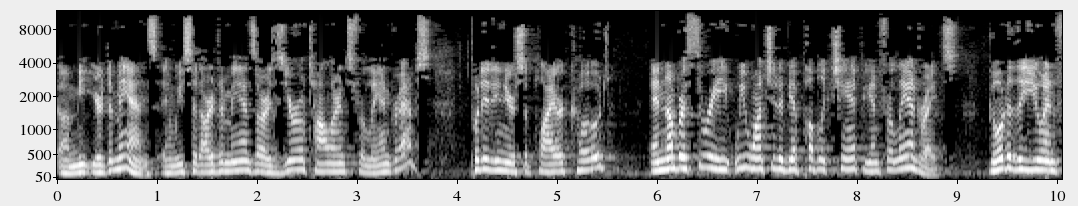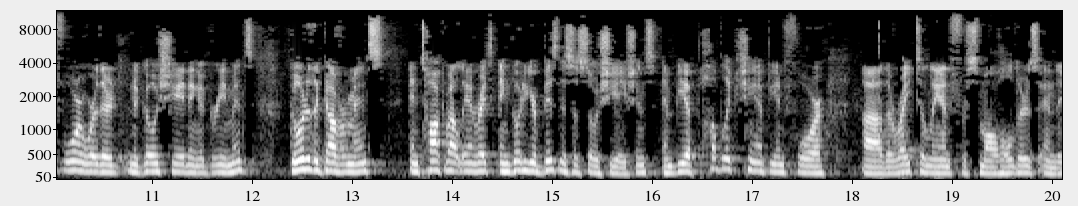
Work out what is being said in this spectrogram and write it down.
uh, meet your demands. And we said, our demands are zero tolerance for land grabs, put it in your supplier code, and number three, we want you to be a public champion for land rights. Go to the UN forum where they're negotiating agreements, go to the governments and talk about land rights, and go to your business associations and be a public champion for uh, the right to land for smallholders and, uh,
